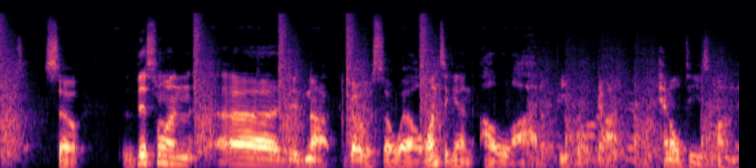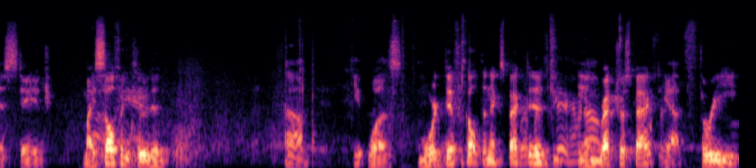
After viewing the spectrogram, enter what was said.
use it. So this one uh, did not go so well. Once again, a lot of people got penalties on this stage, myself included. Um, it was more difficult than expected in retrospect. Yeah, three,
